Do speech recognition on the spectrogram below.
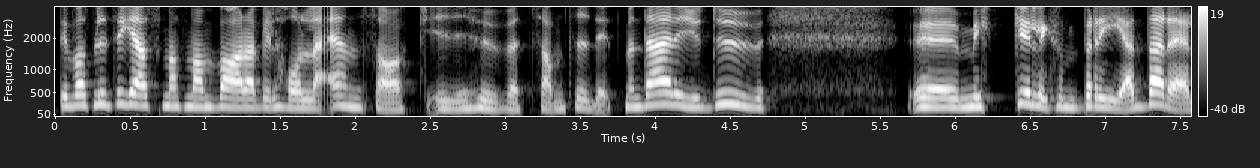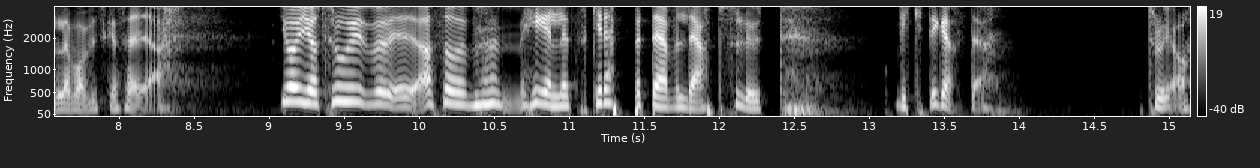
Det var lite grann som att man bara vill hålla en sak i huvudet samtidigt. Men där är ju du eh, mycket liksom bredare, eller vad vi ska säga. Ja, jag tror alltså helhetsgreppet är väl det absolut viktigaste. Tror jag.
